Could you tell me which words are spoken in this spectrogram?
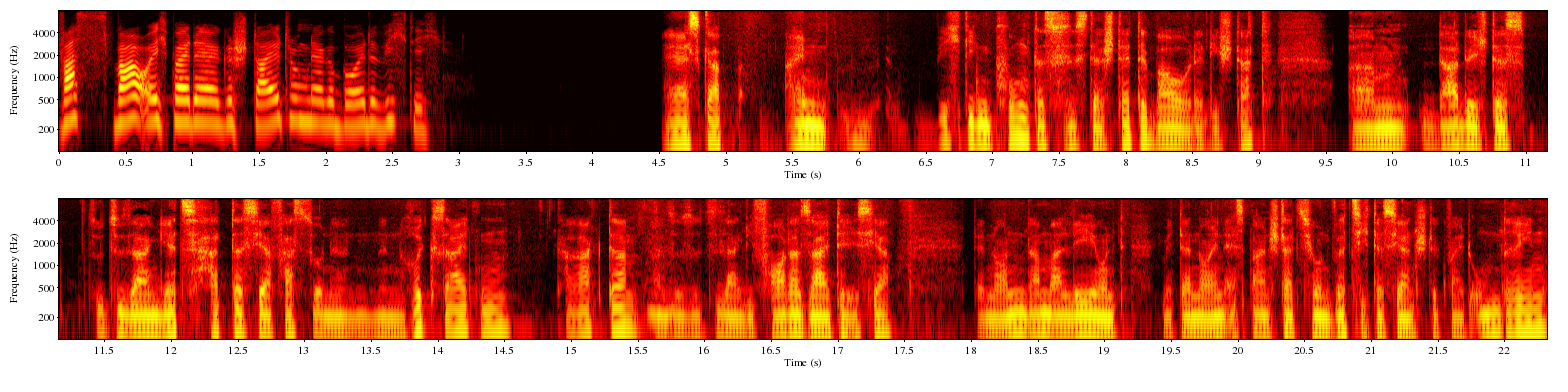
Was war euch bei der Gestaltung der Gebäude wichtig? Es gab einen wichtigen Punkt, das ist der Städtebau oder die Stadt. Ähm, dadurch, dass sozusagen jetzt hat das ja fast so einen, einen Rückseitencharakter, also sozusagen die Vorderseite ist ja der Nonnendammallee und mit der neuen S-Bahn-Station wird sich das ja ein Stück weit umdrehen.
